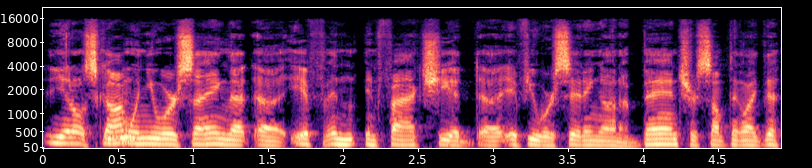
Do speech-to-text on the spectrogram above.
you know, Scott, mm-hmm. when you were saying that uh, if in, in fact she had, uh, if you were sitting on a bench or something like that,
